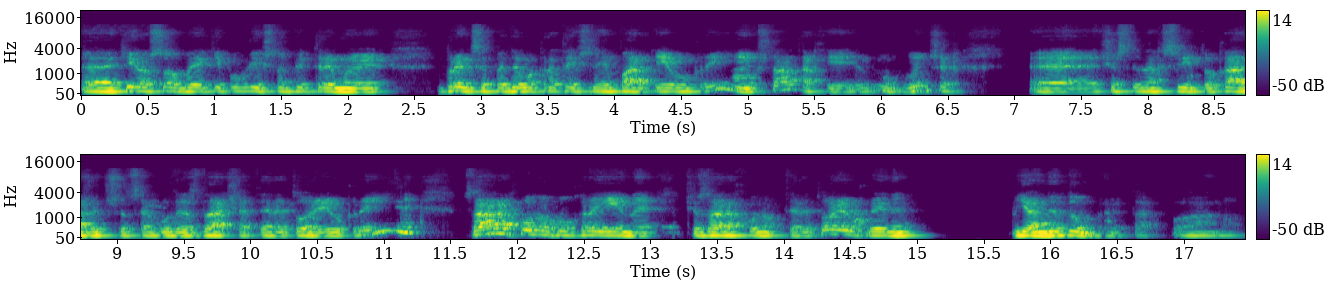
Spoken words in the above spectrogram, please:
е, ті особи, які публічно підтримують принципи демократичної партії в Україні, і в Штатах і ну, в інших е, частинах світу, кажуть, що це буде здача території України за рахунок України чи за рахунок території України, я не думаю так погано.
